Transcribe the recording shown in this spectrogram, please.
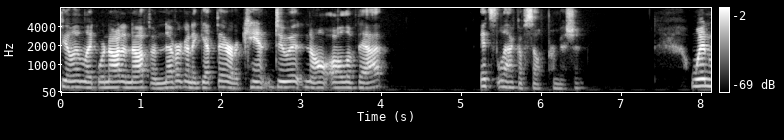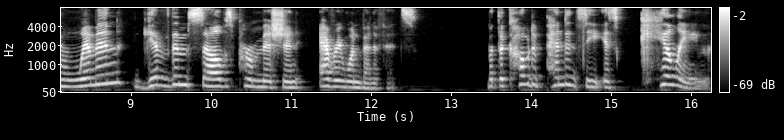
feeling like we're not enough and never going to get there or can't do it and all, all of that. It's lack of self permission. When women give themselves permission, everyone benefits. But the codependency is killing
